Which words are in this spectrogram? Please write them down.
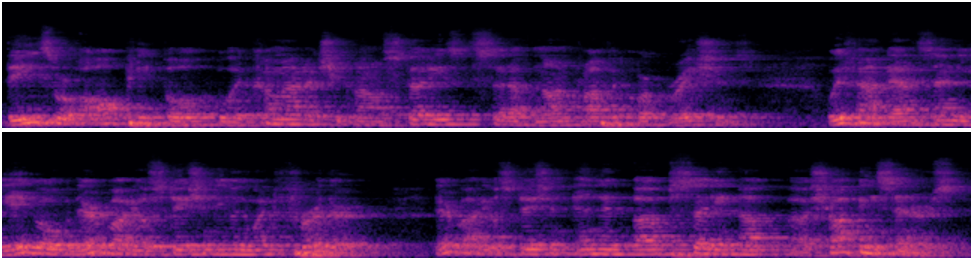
these were all people who had come out of Chicano studies, and set up nonprofit corporations. We found out in San Diego, their barrio station even went further. Their barrio station ended up setting up uh, shopping centers,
